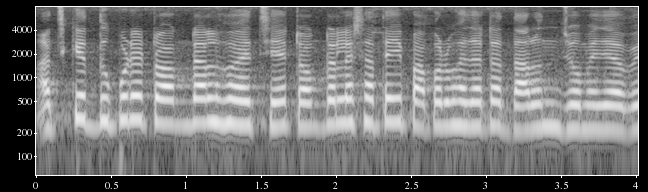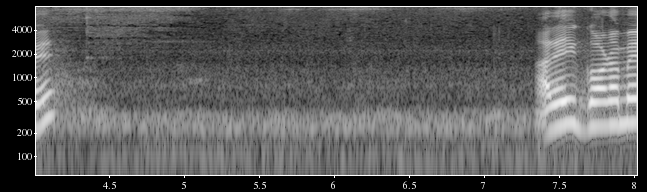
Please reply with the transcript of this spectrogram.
আজকে দুপুরে টক ডাল হয়েছে। টক ডালের সাথে এই পাঁপড় ভাজাটা দারুণ জমে যাবে। আর এই গরমে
